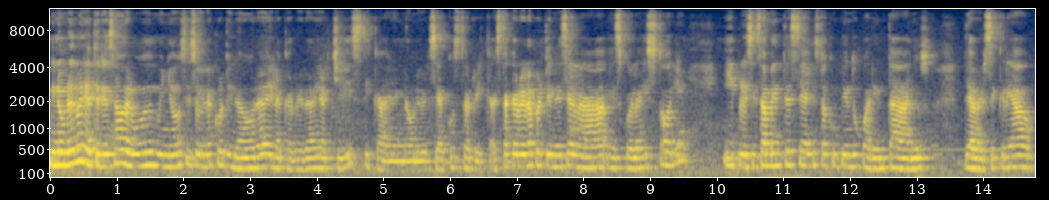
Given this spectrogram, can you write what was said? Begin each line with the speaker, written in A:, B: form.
A: Mi nombre es María Teresa Bermúdez Muñoz y soy la coordinadora de la carrera de archivística en la Universidad de Costa Rica. Esta carrera pertenece a la Escuela de Historia y precisamente este año está cumpliendo 40 años de haberse creado.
